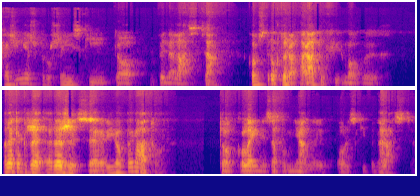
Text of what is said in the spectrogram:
Kazimierz Pruszyński to wynalazca, konstruktor aparatów filmowych, ale także reżyser i operator. To kolejny zapomniany polski wynalazca.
